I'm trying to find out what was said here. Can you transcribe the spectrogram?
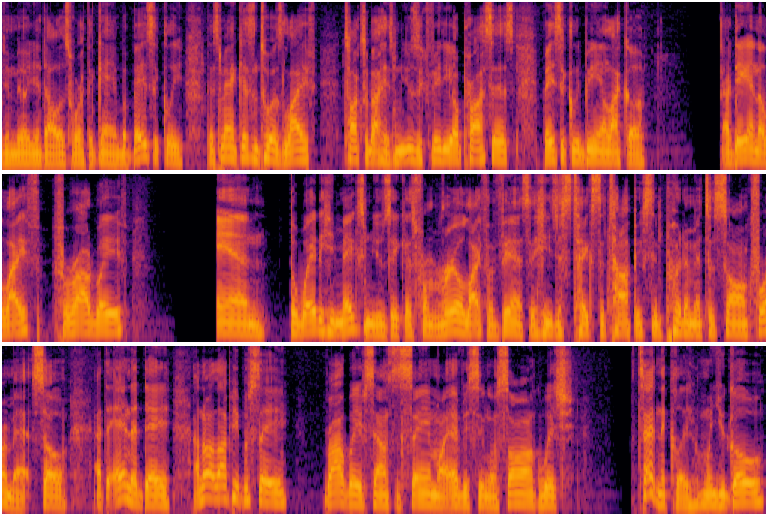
Him million dollars worth of game. But basically, this man gets into his life, talks about his music video process, basically being like a a day in the life for Rod Wave, and the way that he makes music is from real life events, and he just takes the topics and put them into song format. So at the end of the day, I know a lot of people say Rod Wave sounds the same on every single song, which technically, when you go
